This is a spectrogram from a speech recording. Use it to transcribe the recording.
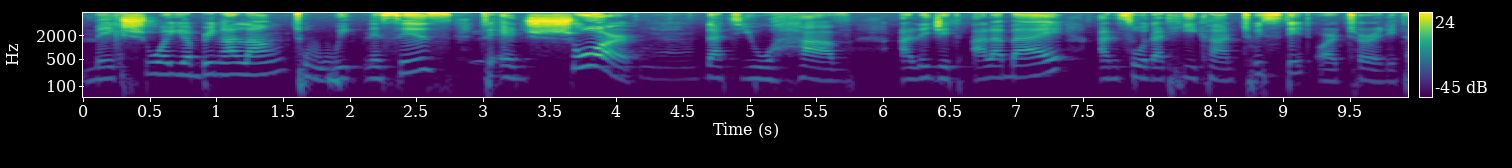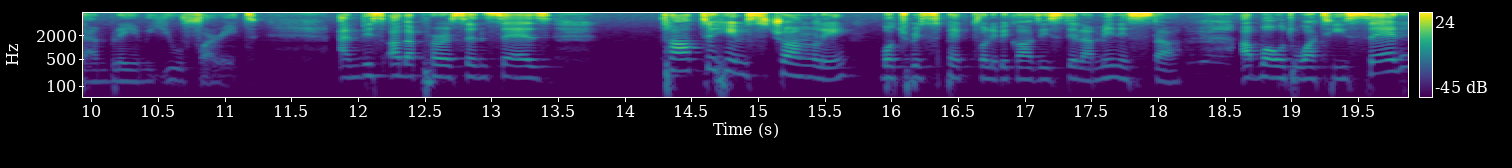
Make sure you bring along two witnesses to ensure that you have a legit alibi and so that he can't twist it or turn it and blame you for it. And this other person says, talk to him strongly but respectfully because he's still a minister about what he said.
